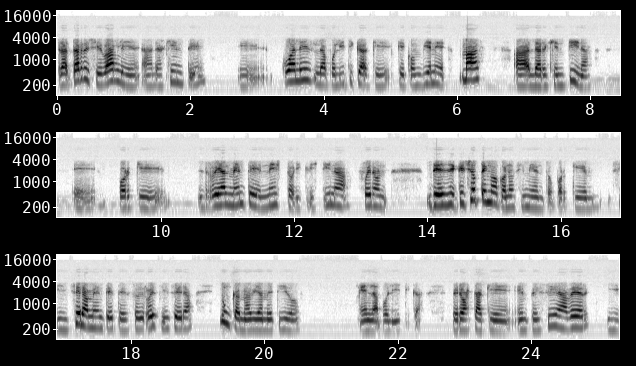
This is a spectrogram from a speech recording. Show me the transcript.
tratar de llevarle a la gente eh, cuál es la política que, que conviene más a la Argentina, eh, porque realmente Néstor y Cristina fueron, desde que yo tengo conocimiento, porque sinceramente, te soy re sincera, nunca me había metido en la política, pero hasta que empecé a ver y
